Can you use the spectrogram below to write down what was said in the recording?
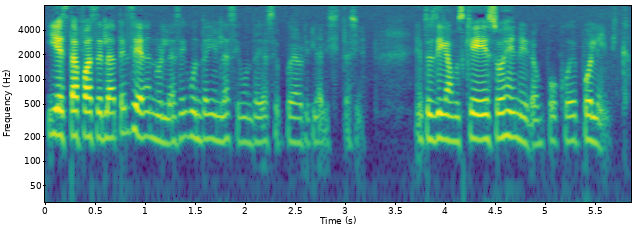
Y esta fase es la tercera, no es la segunda, y en la segunda ya se puede abrir la licitación. Entonces, digamos que eso genera un poco de polémica.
